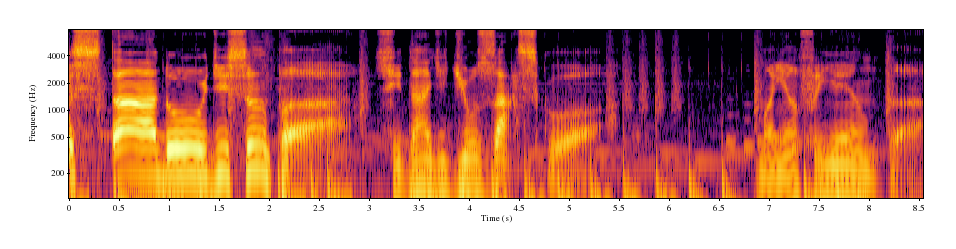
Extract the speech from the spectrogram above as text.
Estado de Sampa, cidade de Osasco. Manhã frienta.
